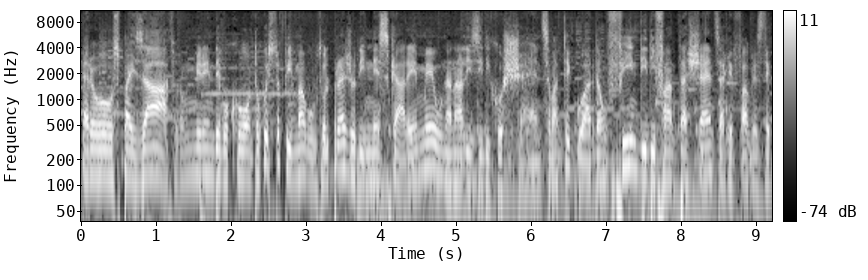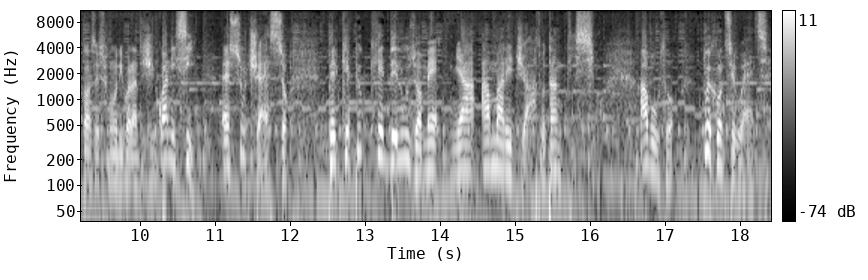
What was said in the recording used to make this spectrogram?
ero spaesato, non mi rendevo conto. Questo film ha avuto il pregio di innescare in me un'analisi di coscienza, ma te guarda, un film di, di fantascienza che fa queste cose su uno di 45 anni, sì, è successo, perché più che deluso a me mi ha amareggiato tantissimo ha avuto due conseguenze.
